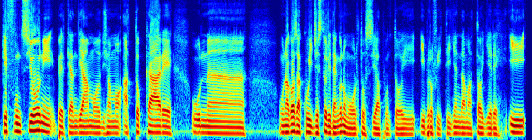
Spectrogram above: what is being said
che funzioni perché andiamo diciamo, a toccare un... Uh, una cosa a cui i gestori tengono molto, ossia appunto i, i profitti, gli andiamo a togliere i,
